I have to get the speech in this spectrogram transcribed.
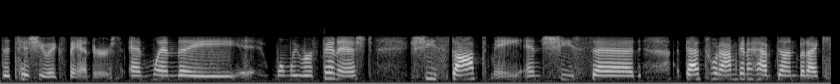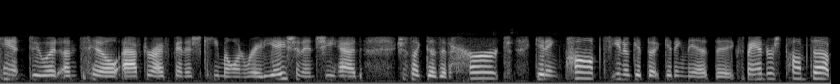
the tissue expanders, and when the when we were finished, she stopped me and she said, "That's what I'm going to have done, but I can't do it until after I finish chemo and radiation." And she had, she's like, "Does it hurt getting pumped? You know, get the getting the the expanders pumped up?"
